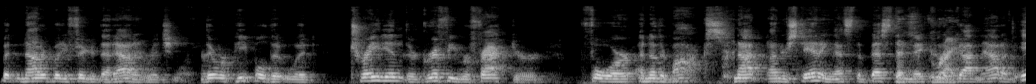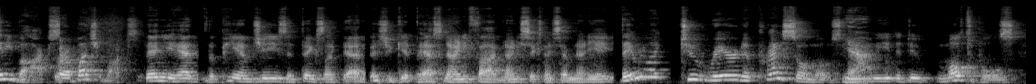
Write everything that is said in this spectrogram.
But not everybody figured that out originally. There were people that would trade in their Griffey refractor for another box, not understanding that's the best thing that's they could right. have gotten out of any box or a bunch of boxes. Then you had the PMGs and things like that. As you get past 95, 96, 97, 98, they were like too rare to price almost. Yeah. We had to do multiples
